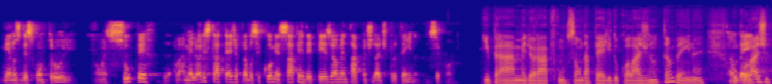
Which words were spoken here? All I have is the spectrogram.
menos descontrole. Então é super. A melhor estratégia para você começar a perder peso é aumentar a quantidade de proteína que você come. E para melhorar a função da pele e do colágeno também, né? Também. O colágeno,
